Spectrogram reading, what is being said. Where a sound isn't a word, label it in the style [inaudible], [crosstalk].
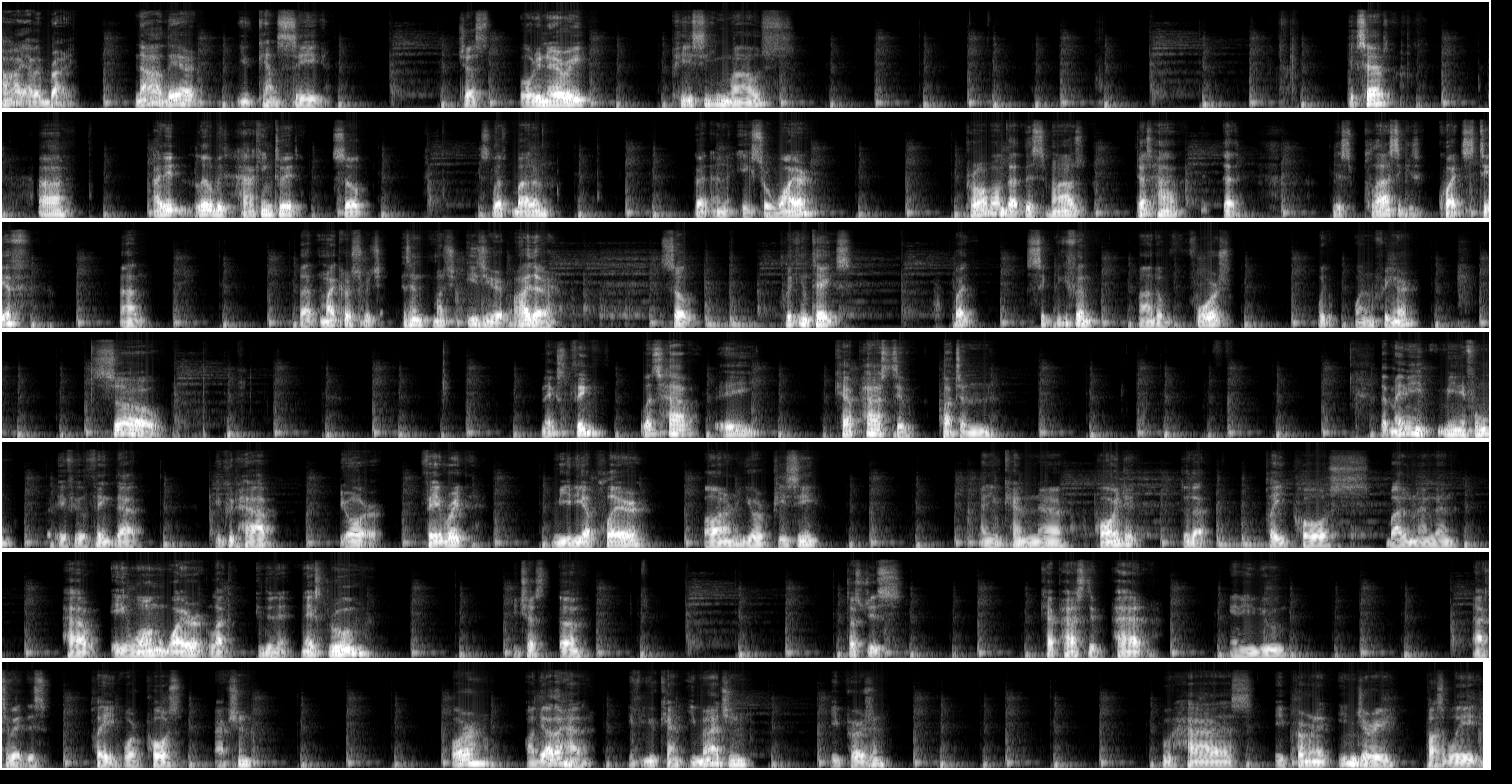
Hi everybody. Now there you can see just ordinary PC mouse. Except uh, I did a little bit hacking to it. So this left button got an extra wire. Problem that this mouse does have that this plastic is quite stiff and that micro switch isn't much easier either. So clicking takes quite significant amount of force with one finger. So next thing let's have a capacitive button that may be meaningful if you think that you could have your favorite media player on your PC and you can uh, point it to that play pause button and then have a long wire like in the next room. You just um, touch this capacitive pad and you activate this play or pause action. Or on the other hand, if you can imagine a person who has a permanent injury, possibly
